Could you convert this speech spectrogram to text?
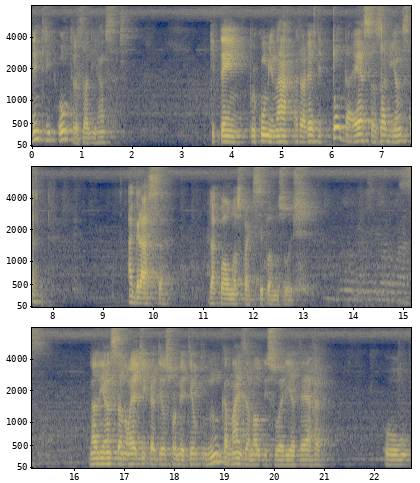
dentre outras alianças que tem por culminar, através de todas essas alianças, a graça da qual nós participamos hoje. Na aliança noética, Deus prometeu que nunca mais amaldiçoaria a terra ou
